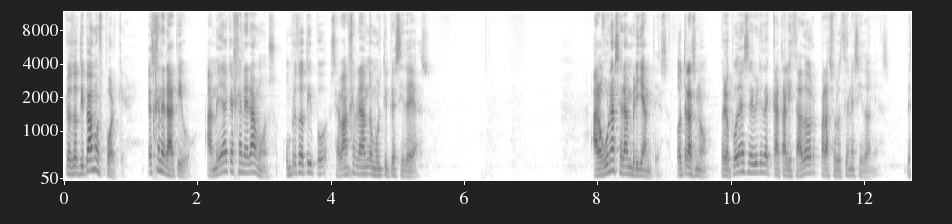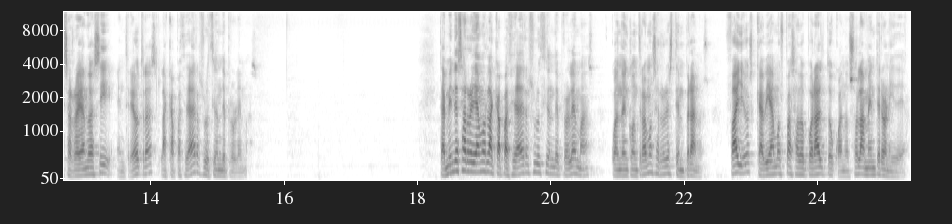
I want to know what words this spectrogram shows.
Prototipamos porque es generativo. A medida que generamos un prototipo, se van generando múltiples ideas, algunas serán brillantes, otras no, pero pueden servir de catalizador para soluciones idóneas, desarrollando así, entre otras, la capacidad de resolución de problemas. También desarrollamos la capacidad de resolución de problemas cuando encontramos errores tempranos, fallos que habíamos pasado por alto cuando solamente era una idea.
